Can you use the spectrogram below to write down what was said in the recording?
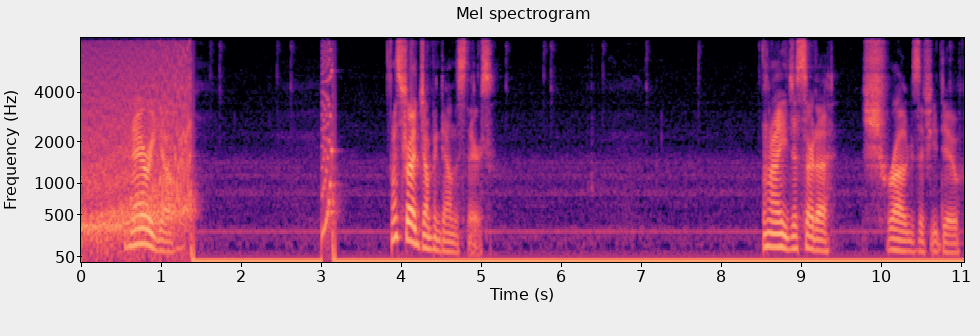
There we go. Let's try jumping down the stairs. Well, he just sort of shrugs if you do.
